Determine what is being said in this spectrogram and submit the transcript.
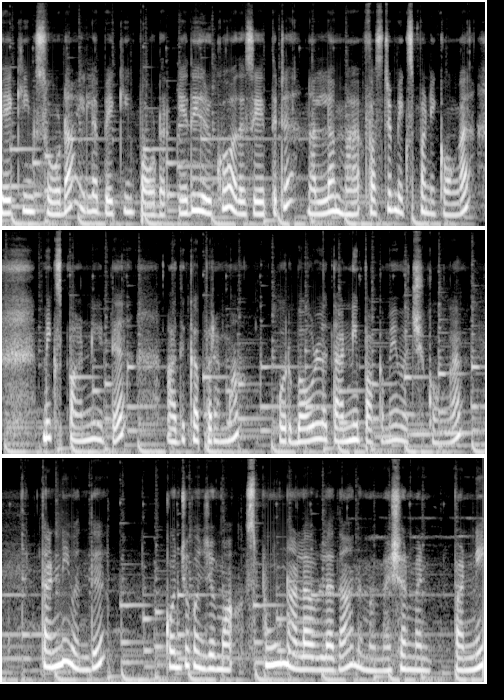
பேக்கிங் சோடா இல்லை பேக்கிங் பவுடர் எது இருக்கோ அதை சேர்த்துட்டு நல்லா ம ஃபஸ்ட்டு மிக்ஸ் பண்ணிக்கோங்க. மிக்ஸ் பண்ணிவிட்டு அதுக்கப்புறமா ஒரு பவுலில் தண்ணி பக்கமே வச்சுக்கோங்க. தண்ணி வந்து கொஞ்சம் கொஞ்சமாக ஸ்பூன் அளவில் தான் நம்ம மெஷர்மெண்ட் பண்ணி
